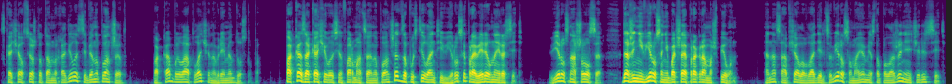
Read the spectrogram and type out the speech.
Скачал все, что там находилось, себе на планшет, пока было оплачено время доступа. Пока закачивалась информация на планшет, запустил антивирус и проверил нейросеть. Вирус нашелся. Даже не вирус, а небольшая программа-шпион. Она сообщала владельцу вируса мое местоположение через сеть.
